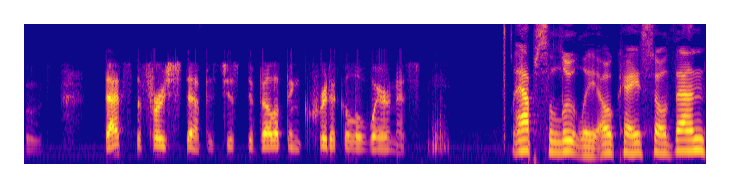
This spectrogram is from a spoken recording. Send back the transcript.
foods. That's the first step is just developing critical awareness. Absolutely. Okay. So then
